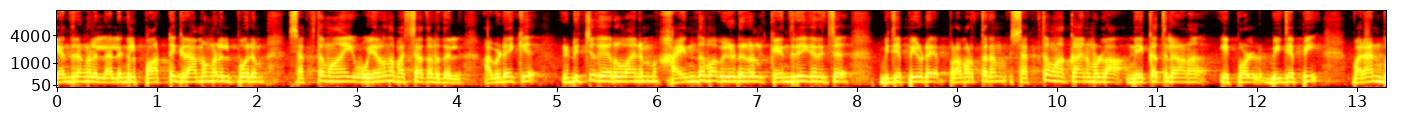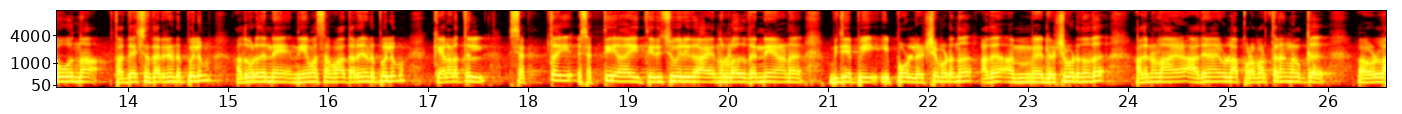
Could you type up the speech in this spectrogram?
കേന്ദ്രങ്ങളിൽ അല്ലെങ്കിൽ പാർട്ടി ഗ്രാമങ്ങളിൽ പോലും ശക്തമായി ഉയർന്ന പശ്ചാത്തലത്തിൽ അവിടേക്ക് ഇടിച്ചു കയറുവാനും ഹൈന്ദവ വീടുകൾ കേന്ദ്രീകരിച്ച് ബി ജെ പിയുടെ പ്രവർത്തനം ശക്തമാക്കാനുമുള്ള നീക്കത്തിലാണ് ഇപ്പോൾ ബി ജെ പി വരാൻ പോകുന്ന തദ്ദേശ തെരഞ്ഞെടുപ്പിലും അതുപോലെ തന്നെ നിയമസഭാ തെരഞ്ഞെടുപ്പിലും കേരളത്തിൽ ശക്തി ശക്തിയായി തിരിച്ചു വരിക എന്നുള്ളത് തന്നെയാണ് ബി ജെ പി ഇപ്പോൾ ലക്ഷ്യമിടുന്നത് അത് ലക്ഷ്യപ്പെടുന്നത് അതിനുള്ള അതിനായുള്ള പ്രവർത്തനങ്ങൾക്ക് ഉള്ള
